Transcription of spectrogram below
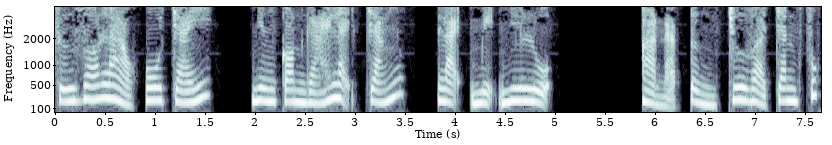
xứ gió Lào khô cháy, nhưng con gái lại trắng, lại mịn như lụa. Hoàn đã từng chui vào chăn phúc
